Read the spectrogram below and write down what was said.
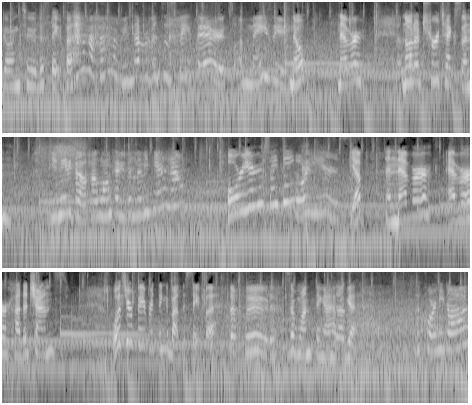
going to the state fair. You've never been to the state fair. It's amazing. Nope, never. Not a true Texan. You need to go. How long have you been living here now? Four years, I think? Four years. Yep, and never ever had a chance. What's your favorite thing about the state fair? The food. It's the one thing I have The- to get. The corny dog.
